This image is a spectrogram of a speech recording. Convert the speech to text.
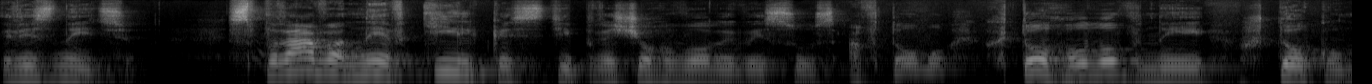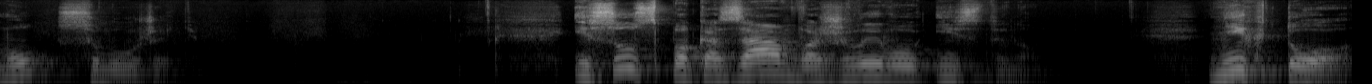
різницю. Справа не в кількості, про що говорив Ісус, а в тому, хто головний, хто кому служить. Ісус показав важливу істину. Ніхто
